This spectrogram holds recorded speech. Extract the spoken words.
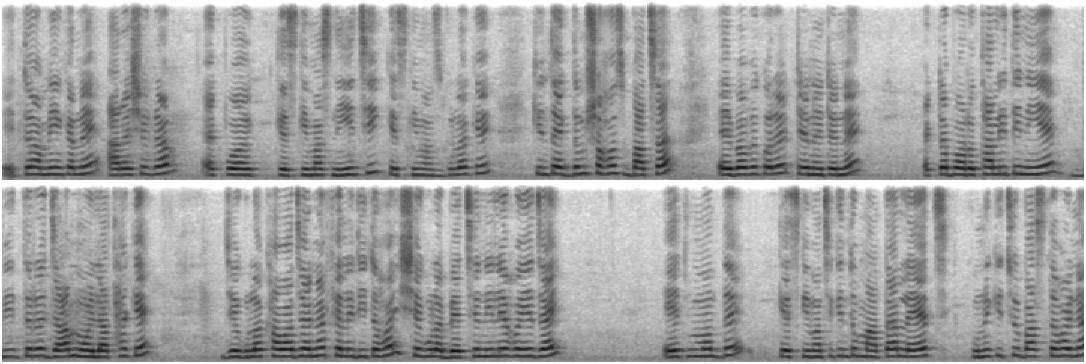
এই তো আমি এখানে আড়াইশো গ্রাম এক কেসকি মাছ নিয়েছি, কেসকি মাছগুলোকে কিন্তু একদম সহজ বাছা। এইভাবে করে টেনে টেনে একটা বড় থালিতে নিয়ে ভিতরে যা ময়লা থাকে, যেগুলো খাওয়া যায় না, ফেলে দিতে হয়, সেগুলো বেছে নিলে হয়ে যায়। এর মধ্যে কেসকি মাছে কিন্তু মাথা, লেজ, কোনো কিছু বাঁচতে হয় না।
